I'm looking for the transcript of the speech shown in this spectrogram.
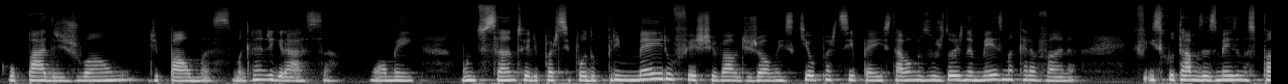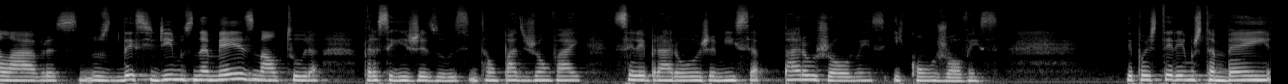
com o Padre João de Palmas, uma grande graça, um homem muito santo, ele participou do primeiro festival de jovens que eu participei. Estávamos os dois na mesma caravana, escutamos as mesmas palavras, nos decidimos na mesma altura para seguir Jesus. Então, o Padre João vai celebrar hoje a missa para os jovens e com os jovens. Depois teremos também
